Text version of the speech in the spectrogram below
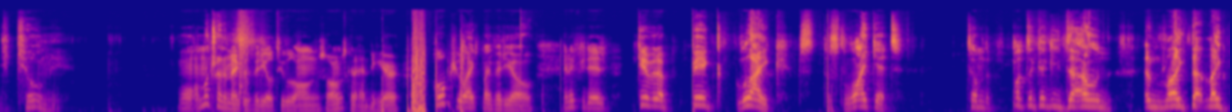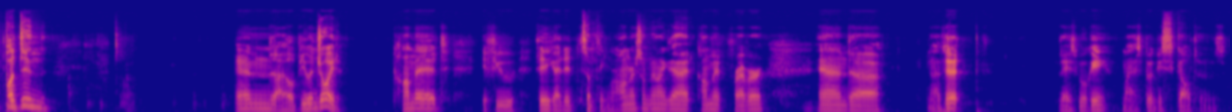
He killed me. Well, I'm not trying to make this video too long, so I'm just gonna end it here. Hope you liked my video, and if you did, give it a big like. Just, just like it. Tell them to put the cookie down and like that like button. And I hope you enjoyed. Comment if you think I did something wrong or something like that. Comment forever. And uh, that's it. Stay spooky, my spooky skeletons.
